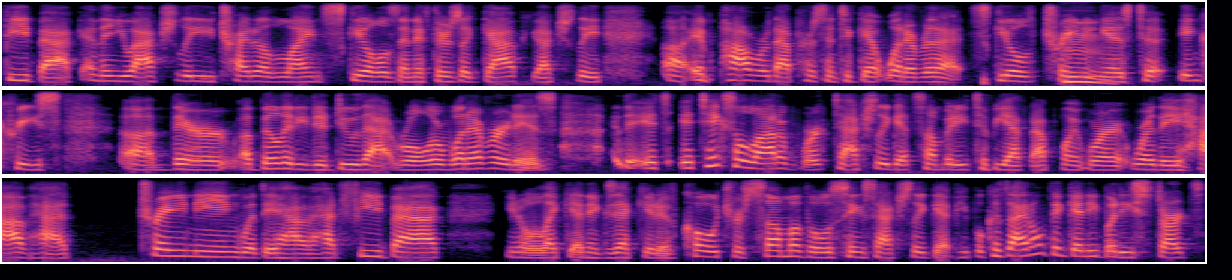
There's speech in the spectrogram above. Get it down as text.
feedback and then you actually try to align skills and if there's a gap you actually uh, empower that person to get whatever that skill training mm. is to increase uh, their ability to do that role or whatever it is it's it takes a lot of work to actually get somebody to be at that point where where they have had training where they have had feedback you know, like an executive coach or some of those things to actually get people. Because I don't think anybody starts,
